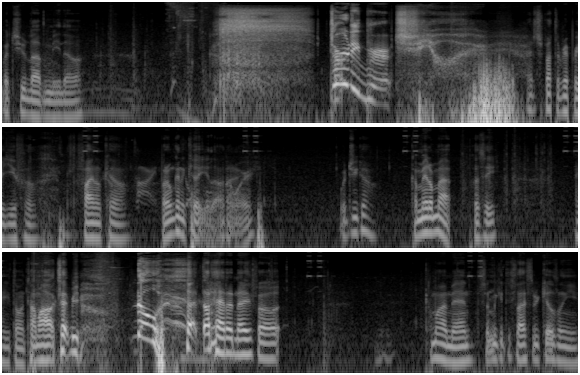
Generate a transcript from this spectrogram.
But you love me though. Dirty bitch. I just brought the Ripper you for the final kill. But I'm gonna kill you though, don't worry. Where'd you go? Come middle map, pussy. Are you throwing tomahawks at me? No! I thought I had a knife out. Come on, man. Just let me get these last three kills on you.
